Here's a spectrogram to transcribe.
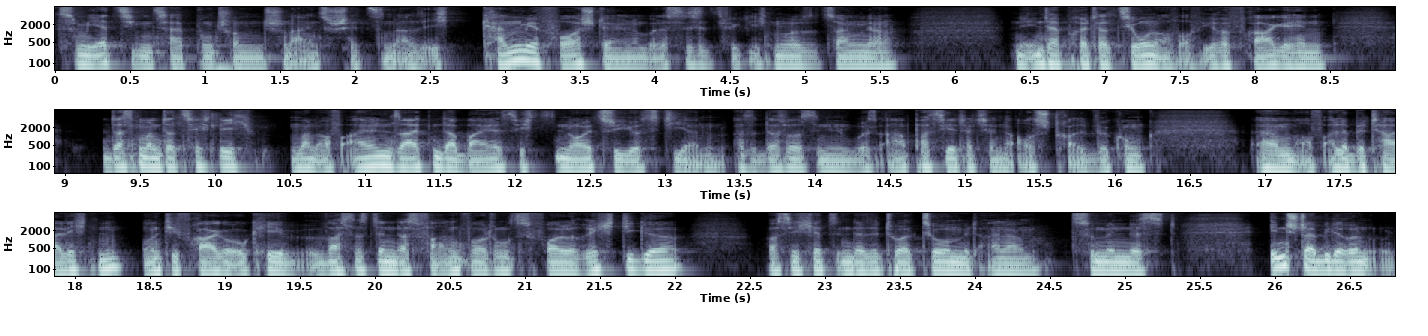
zum jetzigen Zeitpunkt schon, schon einzuschätzen. Also ich kann mir vorstellen, aber das ist jetzt wirklich nur sozusagen eine, eine Interpretation auf, auf Ihre Frage hin, dass man tatsächlich, man auf allen Seiten dabei ist, sich neu zu justieren. Also das, was in den USA passiert, hat ja eine Ausstrahlwirkung ähm, auf alle Beteiligten. Und die Frage, okay, was ist denn das verantwortungsvoll Richtige, was sich jetzt in der Situation mit einer zumindest instabileren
